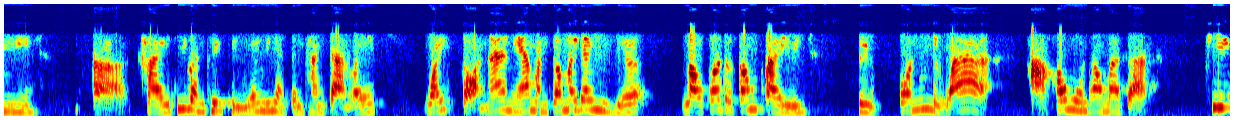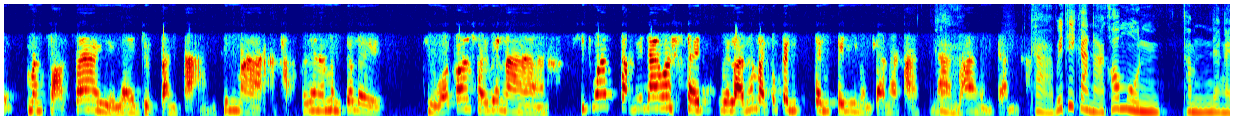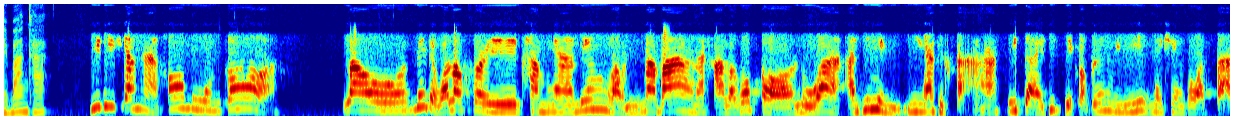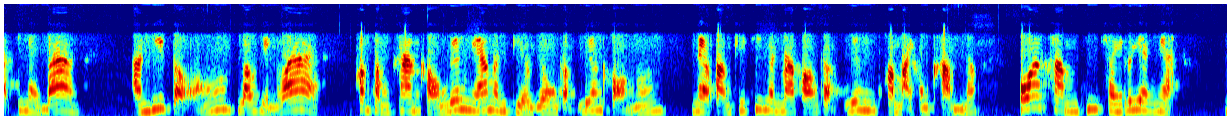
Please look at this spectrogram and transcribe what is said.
เอ่อใครที่บันทึกถึงเรื่องนี้อย่างเป็นทางการไว้ ไว้ก่อนหน้าเนี้ยมันก็ไม่ได้มีเยอะ เราก็จะต้องไปสืบค้นหรือว่าหาข้อมูลเอามาจากที่มันสอดแทรกอยู่ในจุดต่างๆขึ้นมาค่ะ เพราะฉะนั้นมันก็เลย ถือว่าก็ใช้เวลา คิดว่าจำไม่ได้ว่าใช้เวลาเท่าไหร่ก็เป็นเป็นปีเหมือนกันนะคะนานมากเหมือนกันค่ะค่ะ วิธีการหาข้อมูลทำยังไงบ้างคะวิธีการหาข้อมูลก็ เราเนื่องจากว่าเราเคยทำงานเรื่องเหล่านี้มาบ้างนะคะแล้วก็พอรู้ว่าอันที่หนึ่งมีงานศึกษาวิจัยที่เกี่ยวกับเรื่องนี้ ในเชิงประวัติศาสตร์ที่ไหนบ้าง อันที่สองเราเห็นว่าความสำคัญของเรื่องเนี้ย มันเกี่ยวโยงกับเรื่องของแนวความคิดที่มันมาพร้อมกับเรื่องความหมายของคำเนาะเพราะว่าคำที่ใช้เรียกเนี่ย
